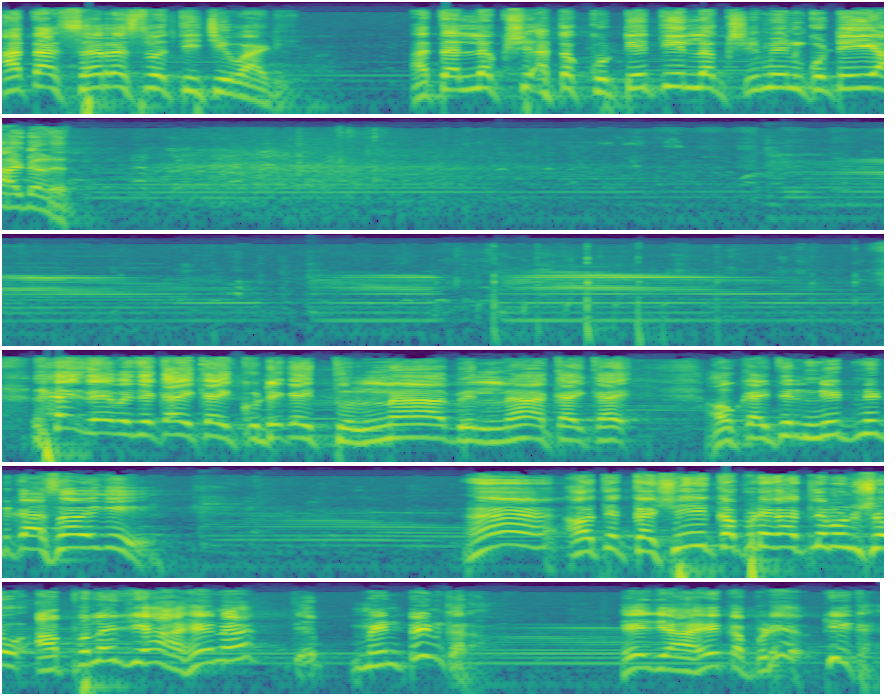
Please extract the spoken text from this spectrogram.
आता सरस्वतीची वाडी. आता लक्ष आता कुठे ती लक्ष्मीन कुठेही आढळ नाही नाही, म्हणजे काय काय कुठे काही तुलना बिलना काय काय? अहो काहीतरी नीट नीट का असावे की? हा? अहो ते कसेही कपडे घातले म्हणून शो आपलं जे आहे ना ते मेंटेन करा. हे जे आहे कपडे ठीक आहे.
